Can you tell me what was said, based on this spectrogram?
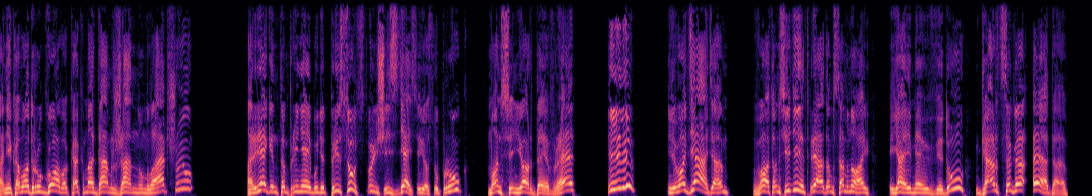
а никого другого, как мадам Жанну-младшую, а регентом при ней будет присутствующий здесь ее супруг, монсеньор де Эвре, или его дядя. Вот он сидит рядом со мной, я имею в виду герцога Эда.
